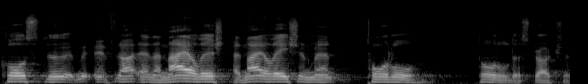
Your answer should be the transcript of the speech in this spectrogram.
close to, if not an annihilation, annihilation meant total, total destruction.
